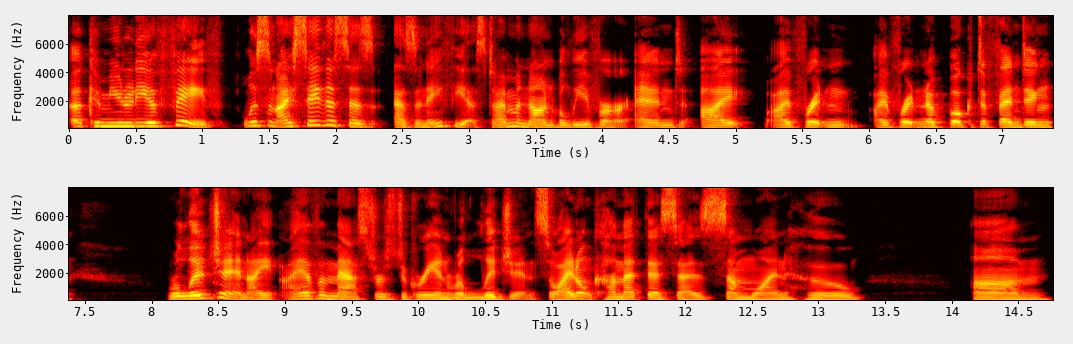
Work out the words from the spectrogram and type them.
a community of faith. Listen, I say this as as an atheist. I'm a non-believer, and I I've written I've written a book defending religion. I I have a master's degree in religion, so I don't come at this as someone who um,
